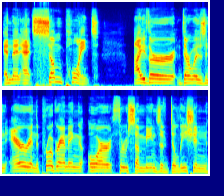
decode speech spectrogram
and then at some point, either there was an error in the programming or through some means of deletion,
